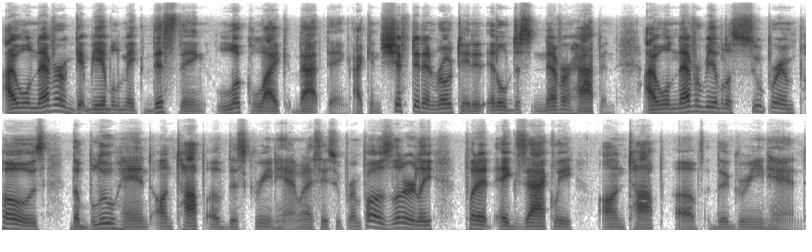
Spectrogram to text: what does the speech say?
I will never get, be able to make this thing look like that thing. I can shift it and rotate it. It'll just never happen. I will never be able to superimpose the blue hand on top of this green hand. When I say superimpose, literally put it exactly on top of the green hand.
